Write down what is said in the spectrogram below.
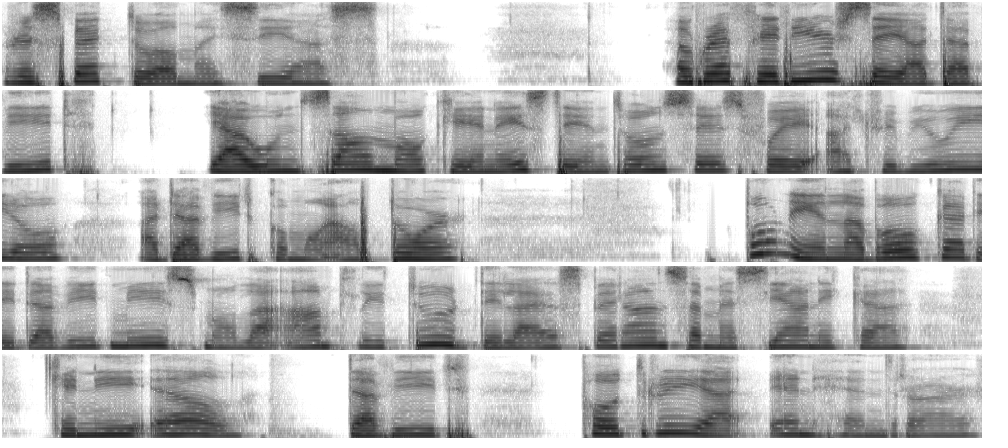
respecto al Mesías referirse a David y a un salmo que en este entonces fue atribuido a David como autor, pone en la boca de David mismo la amplitud de la esperanza mesiánica que ni él, David, podría engendrar.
